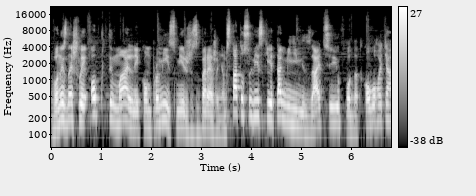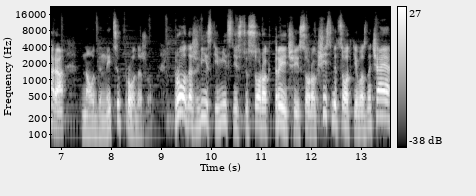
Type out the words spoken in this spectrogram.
Вони знайшли оптимальний компроміс між збереженням статусу віскі та мінімізацією податкового тягара на одиницю продажу. Продаж віскі міцністю 43 чи 46% означає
